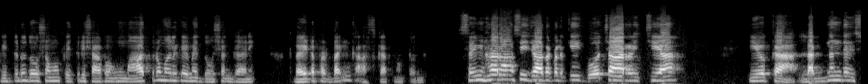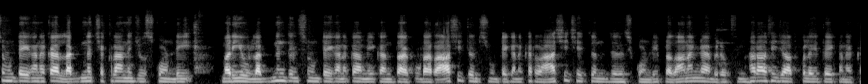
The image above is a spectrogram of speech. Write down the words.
పితృదోషము పితృశాపము మాతృమూలికమే దోషం కానీ బయటపడడానికి ఆస్కారం ఉంటుంది. సింహరాశి జాతకులకి గోచారరీత్యా ఈ యొక్క లగ్నం తెలిసి ఉంటే కనుక లగ్న చక్రాన్ని చూసుకోండి. మరియు లగ్నం తెలిసి ఉంటే కనుక మీకంతా కూడా రాశి తెలిసి ఉంటే కనుక రాశి చైతన్యం తెలుసుకోండి. ప్రధానంగా మీరు సింహరాశి జాతకులు అయితే కనుక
